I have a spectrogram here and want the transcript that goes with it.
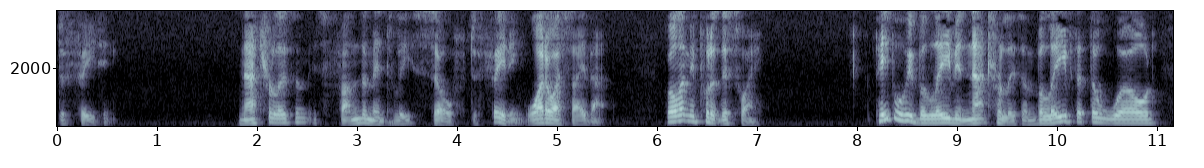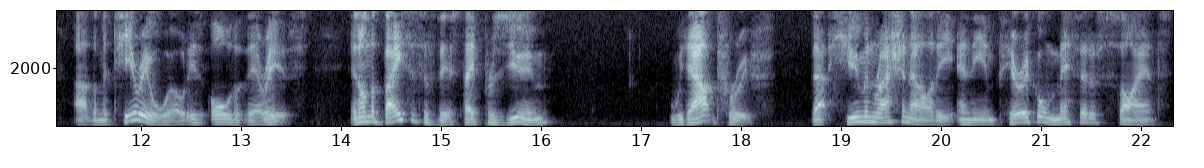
defeating. Naturalism is fundamentally self defeating. Why do I say that? Well, let me put it this way people who believe in naturalism believe that the world, uh, the material world, is all that there is. And on the basis of this, they presume, without proof, that human rationality and the empirical method of science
